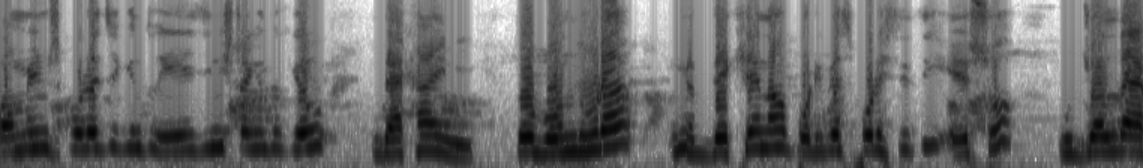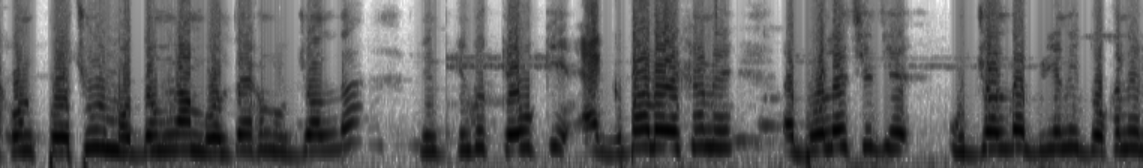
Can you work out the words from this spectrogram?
কমেন্টস করেছে, কিন্তু এই জিনিসটা কিন্তু কেউ দেখায়নি। তো বন্ধুরা, দেখে নাও পরিবেশ পরিস্থিতি, এসো। উজ্জ্বলদা এখন প্রচুর মধ্যমগ্রাম বলতে এখন উজ্জ্বলদা। কিন্তু কেউ কি একবারও এখানে বলেছে যে উজ্জ্বলদা বিরিয়ানির দোকানের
